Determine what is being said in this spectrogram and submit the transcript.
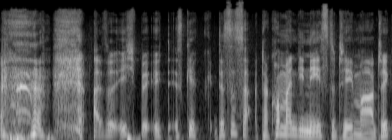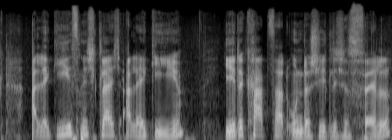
also ich, es gibt, das ist, da kommen wir in die nächste Thematik. Allergie ist nicht gleich Allergie. Jede Katze hat unterschiedliches Fell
